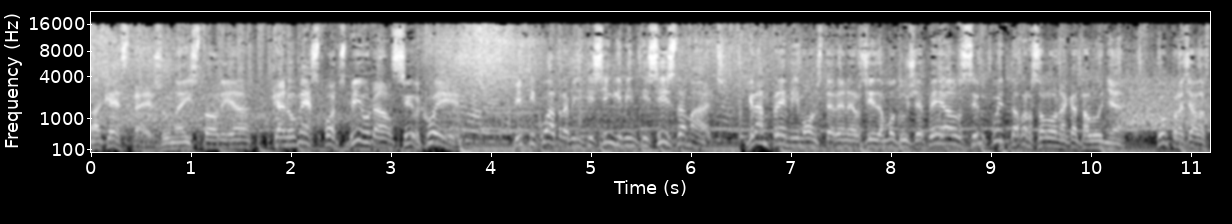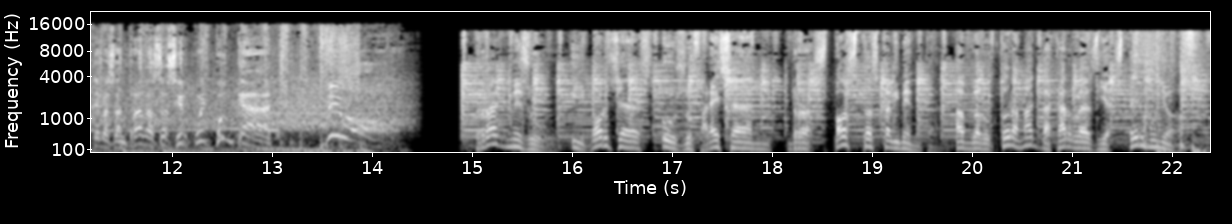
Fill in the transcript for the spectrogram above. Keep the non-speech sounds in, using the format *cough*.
Aquesta és una història que només pots viure al circuit. 24, 25 i 26 de maig. Gran premi Monster Energy de MotoGP al circuit de Barcelona, Catalunya. Compra ja les teves entrades a circuit.cat. Viu-ho! RAC més i Borges us ofereixen Respostes que alimenten amb la doctora Magda Carles i Esther Muñoz.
